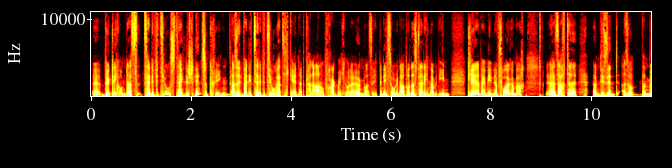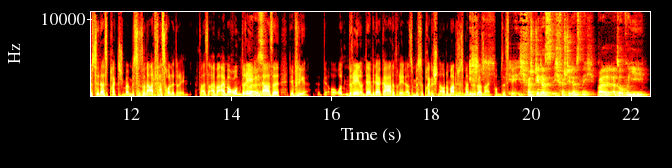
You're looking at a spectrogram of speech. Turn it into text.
äh, wirklich, um das zertifizierungstechnisch hinzukriegen, also weil die Zertifizierung hat sich geändert, keine Ahnung, frag mich oder irgendwas. Ich bin nicht so genau drin. Das werde ich mal mit ihm klären, wenn ich mit ihm eine Folge mache. Er sagte, ähm, die sind, also man müsste das praktisch, man müsste so eine Art Fassrolle drehen. Also einmal, einmal rumdrehen, die Nase, den Flieger unten drehen und dann wieder gerade drehen. Also müsste praktisch ein automatisches Manöver ich, sein vom System. Ich verstehe das, ich verstehe das nicht, weil also wie,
